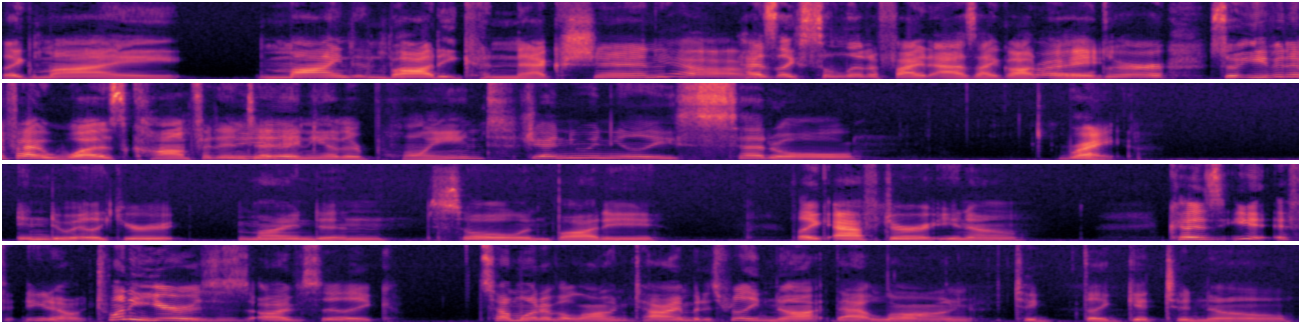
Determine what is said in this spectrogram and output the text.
like my mind and body connection yeah has like solidified as I got Right. older. So even if I was confident Yeah, at you, any other point, genuinely settle right? into it like your mind and soul and body like after you know because if you know 20 years is obviously like somewhat of a long time but it's really not that long to like get to know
